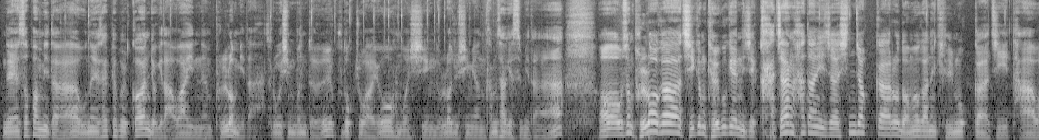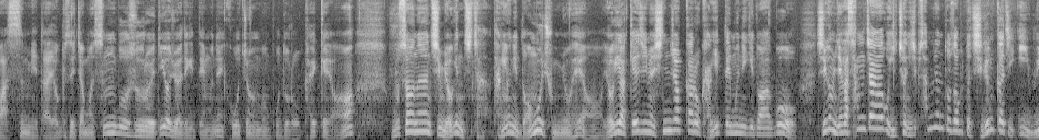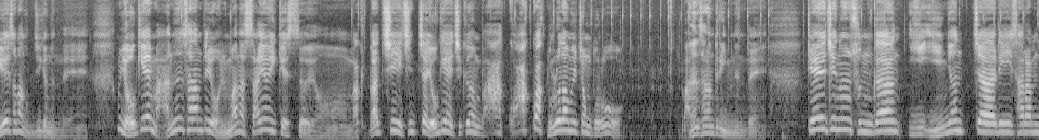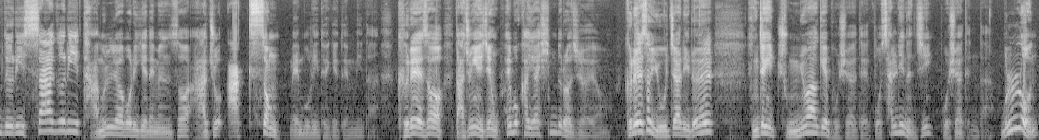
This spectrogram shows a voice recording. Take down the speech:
네, 서퍼입니다. 오늘 살펴볼 건 여기 나와 있는 블러입니다. 들어오신 분들 구독, 좋아요 한 번씩 눌러주시면 감사하겠습니다. 어, 우선 블러가 지금 결국엔 이제 가장 하단이자 신저가로 넘어가는 길목까지 다 왔습니다. 여기서 이제 한번 승부수를 띄워줘야 되기 때문에 그것 좀 한번 보도록 할게요. 우선은 지금 여긴 진짜 당연히 너무 중요해요. 여기가 깨지면 신저가로 가기 때문이기도 하고 지금 얘가 상장하고 2023년도 서부터 지금까지 이 위에서만 움직였는데 그럼 여기에 많은 사람들이 얼마나 쌓여 있겠어요. 막 마치 진짜 여기에 지금 막 꽉꽉 눌러 담을 정도로 많은 사람들이 있는데 깨지는 순간 이 2년짜리 사람들이 싸그리 다 물려버리게 되면서 아주 악성 매물이 되게 됩니다. 그래서 나중에 이제 회복하기가 힘들어져요. 그래서 이 자리를 굉장히 중요하게 보셔야 되고 살리는지 보셔야 된다. 물론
